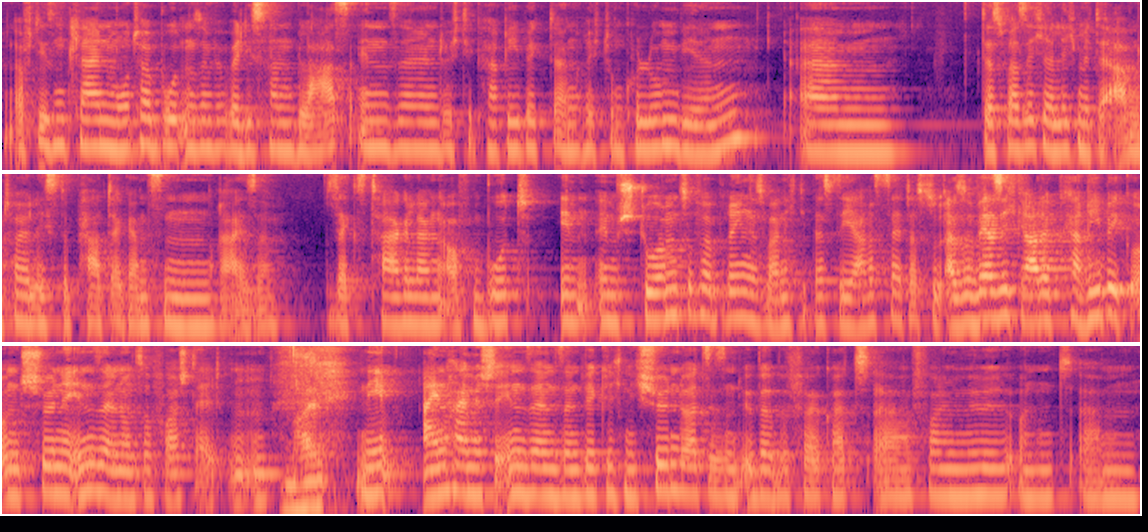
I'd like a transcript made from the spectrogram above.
Und auf diesen kleinen Motorbooten sind wir über die San Blas-Inseln durch die Karibik dann Richtung Kolumbien. Ähm, das war sicherlich mit der abenteuerlichste Part der ganzen Reise sechs Tage lang auf dem Boot im, im Sturm zu verbringen. Es war nicht die beste Jahreszeit. Dass du, also wer sich gerade Karibik und schöne Inseln und so vorstellt. M -m. Nein. Nee, einheimische Inseln sind wirklich nicht schön dort. Sie sind überbevölkert, äh, voll Müll und ähm,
